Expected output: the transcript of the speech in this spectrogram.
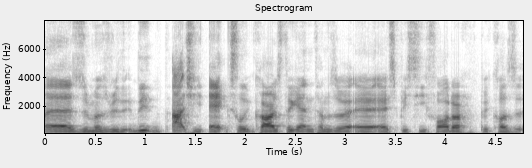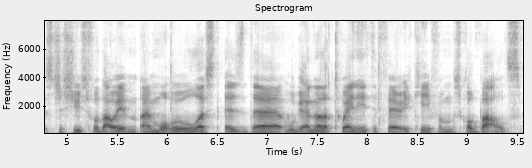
Uh, Zouma's really actually excellent cards to get in terms of uh, fodder because it's just useful that way. And what we will list is the we'll get another twenty to thirty k from squad battles,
